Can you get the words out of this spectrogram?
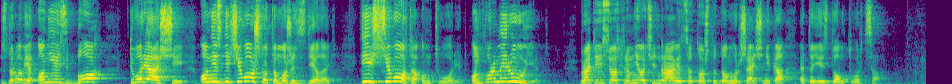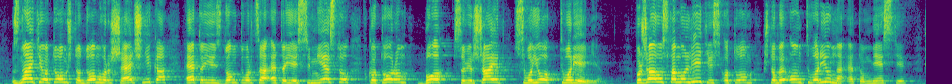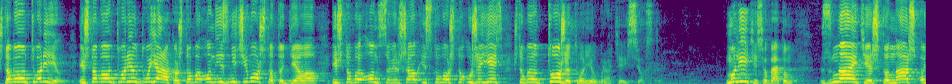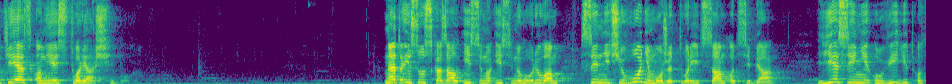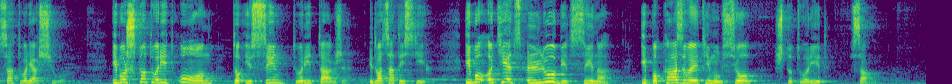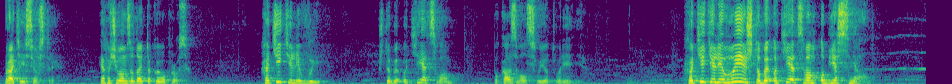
Здоровье. Он есть Бог творящий. Он из ничего что-то может сделать. И из чего-то Он творит. Он формирует. Братья и сестры, мне очень нравится то, что дом горшечника – это есть дом Творца. Знайте о том, что дом горшечника – это есть дом Творца, это есть место, в котором Бог совершает свое творение. Пожалуйста, молитесь о том, чтобы Он творил на этом месте, чтобы Он творил, и чтобы Он творил двояко, чтобы Он из ничего что-то делал, и чтобы Он совершал из того, что уже есть, чтобы Он тоже творил, братья и сестры. Молитесь об этом. Знайте, что наш Отец, Он есть творящий Бог. На это Иисус сказал, истину, истину говорю вам, Сын ничего не может творить сам от себя, если не увидит Отца Творящего. Ибо что творит Он, то и Сын творит также. И 20 стих. Ибо Отец любит Сына и показывает Ему все, что творит сам. Братья и сестры, я хочу вам задать такой вопрос. Хотите ли вы, чтобы Отец вам показывал свое творение? Хотите ли вы, чтобы Отец вам объяснял,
